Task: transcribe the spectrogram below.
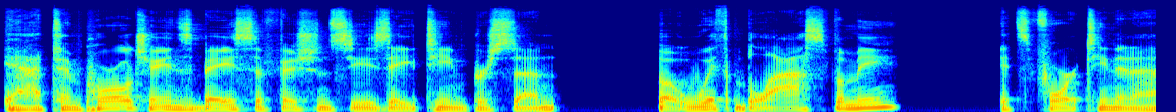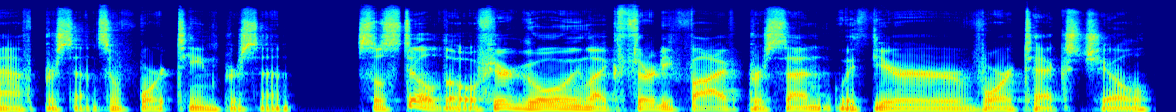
Yeah, temporal chains base efficiency is 18%, but with blasphemy, it's 14.5%. So 14%. So still though, if you're going like 35% with your vortex chill,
